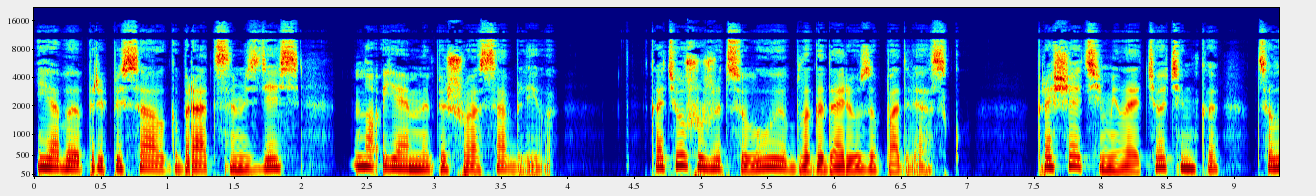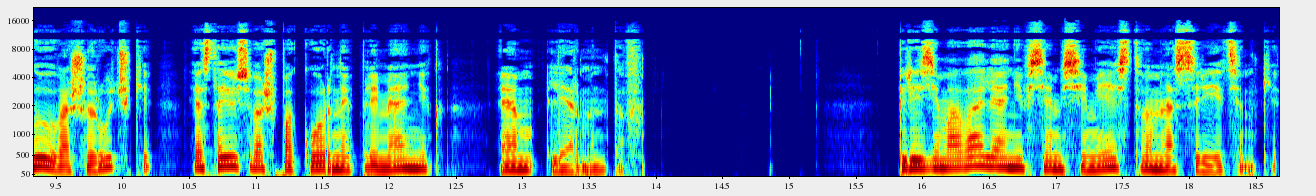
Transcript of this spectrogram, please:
Я бы приписал к братцам здесь, но я им напишу особливо. Катюш уже целую, благодарю за подвязку. Прощайте, милая тетенька, целую ваши ручки и остаюсь ваш покорный племянник М. Лермонтов. Перезимовали они всем семейством на Сретенке,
